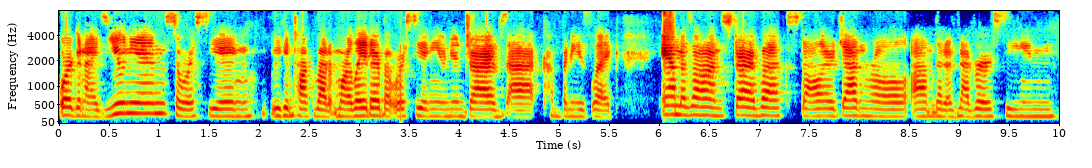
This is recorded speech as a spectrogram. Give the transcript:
organize unions. So we're seeing, we can talk about it more later, but we're seeing union drives at companies like Amazon, Starbucks, Dollar General um, that have never seen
